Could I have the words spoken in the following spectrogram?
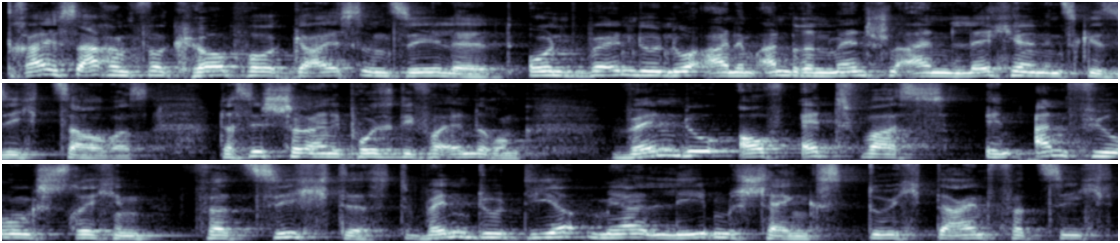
drei Sachen für Körper, Geist und Seele und wenn du nur einem anderen Menschen ein Lächeln ins Gesicht zauberst, das ist schon eine positive Veränderung. Wenn du auf etwas in Anführungsstrichen verzichtest, wenn du dir mehr Leben schenkst durch dein Verzicht,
